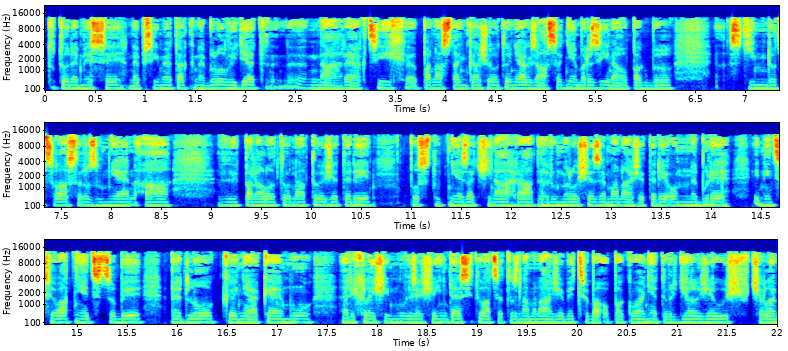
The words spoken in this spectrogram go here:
tuto demisi nepřijme, tak nebylo vidět na reakcích pana Staňka, že ho to nějak zásadně mrzí. Naopak byl s tím docela srozuměn a vypadalo to na to, že tedy postupně začíná hrát hru Miloše Zemana, že tedy on nebude iniciovat nic, co by vedlo k nějakému rychlejšímu vyřešení té situace. To znamená, že by třeba opakovaně tvrdil, že už v čele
